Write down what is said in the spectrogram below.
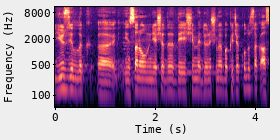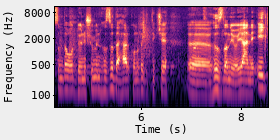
100 yıllık e, insanoğlunun yaşadığı değişim ve dönüşüme bakacak olursak aslında o dönüşümün hızı da her konuda gittikçe e, hızlanıyor. Yani ilk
